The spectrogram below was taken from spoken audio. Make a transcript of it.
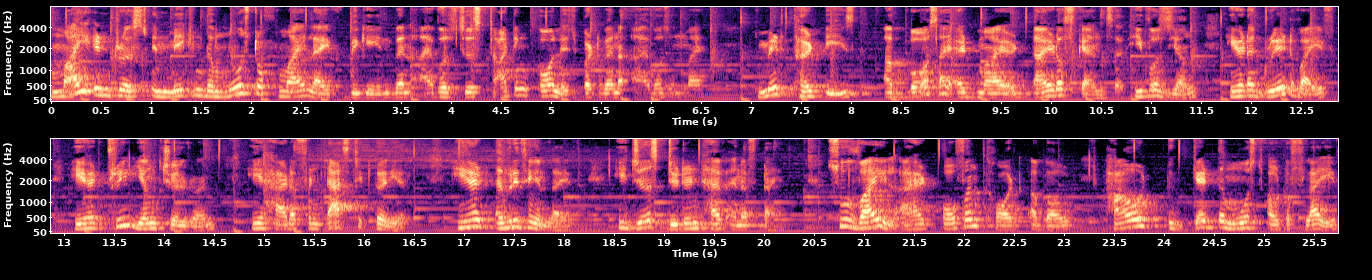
My interest in making the most of my life began when I was just starting college, but when I was in my mid 30s, a boss I admired died of cancer. He was young, he had a great wife, he had three young children, he had a fantastic career, he had everything in life. He just didn't have enough time. So, while I had often thought about how to get the most out of life,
